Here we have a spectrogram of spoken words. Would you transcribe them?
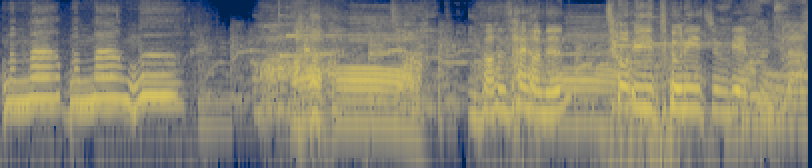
마마 마마무 이번 사연은 저희 둘이 준비했습니다.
